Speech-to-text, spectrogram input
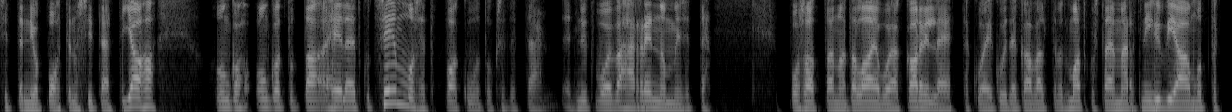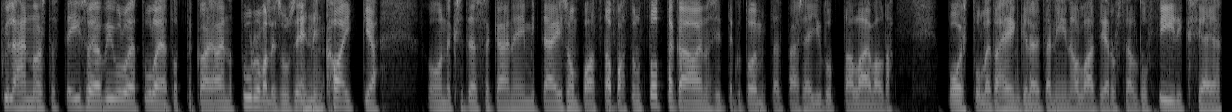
sitten jo pohtinut sitä, että jaha, onko, onko tota heillä jotkut semmoiset vakuutukset, että, että nyt voi vähän rennommin sitten – posauttaa noita laivoja karille, että kun ei kuitenkaan välttämättä matkustajamäärät niin hyviä ole, mutta kyllähän noista sitten isoja viuluja tulee ja totta kai aina turvallisuus ennen kaikkea. Onneksi tässäkään ei mitään isompaa tapahtunut. Totta kai aina sitten, kun toimittajat pääsee jututtaa laivalta pois tulleita henkilöitä, niin ollaan tiedusteltu fiiliksiä ja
